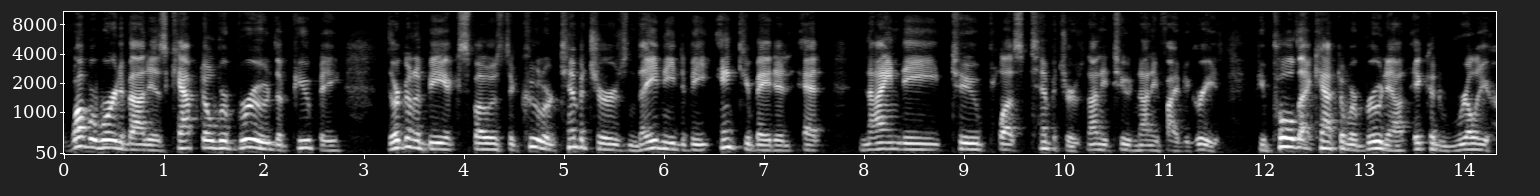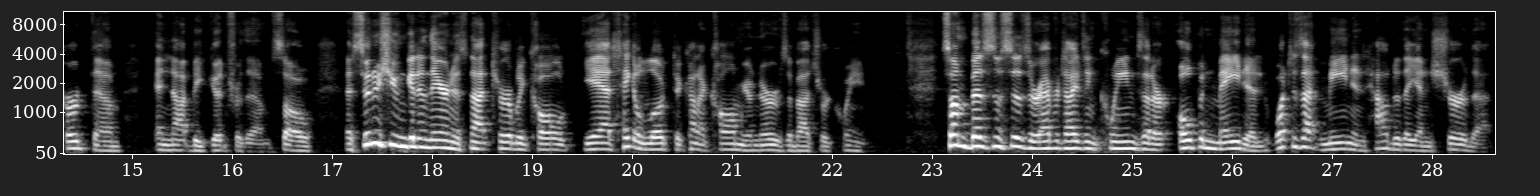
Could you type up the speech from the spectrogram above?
What we're worried about is capped over brood, the pupae, they're going to be exposed to cooler temperatures and they need to be incubated at 92 plus temperatures, 92, 95 degrees. If you pull that capped over brood out, it could really hurt them and not be good for them. So as soon as you can get in there and it's not terribly cold, yeah, take a look to kind of calm your nerves about your queen. Some businesses are advertising queens that are open mated. What does that mean and how do they ensure that?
